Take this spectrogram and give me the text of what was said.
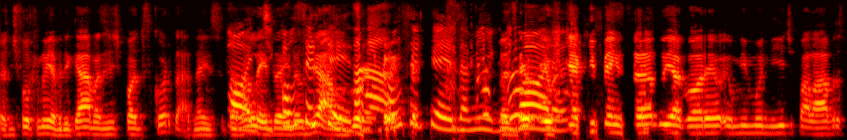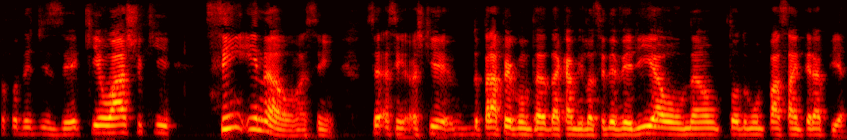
A gente falou que não ia brigar, mas a gente pode discordar, né? Isso tá Pode, valendo aí com no certeza, diálogo. com certeza, amigo. Mas eu, Bora. eu fiquei aqui pensando e agora eu, eu me muni de palavras para poder dizer que eu acho que sim e não. Assim, assim acho que para a pergunta da Camila, se deveria ou não todo mundo passar em terapia.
